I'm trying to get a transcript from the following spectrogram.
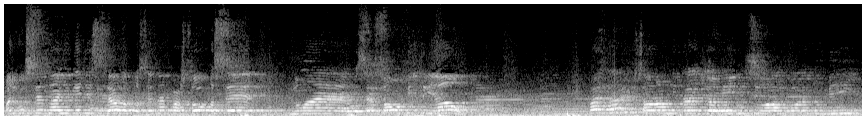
Mas você não é líder de célula, você não é pastor, você não é, você é só um anfitrião. Vai lá restaurar a unidade de alguém com o Senhor lá fora também.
